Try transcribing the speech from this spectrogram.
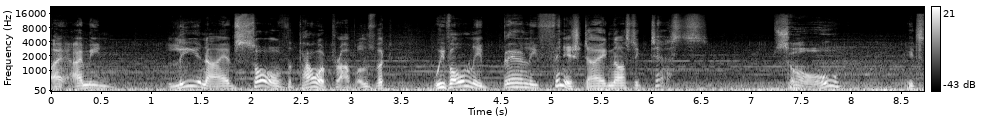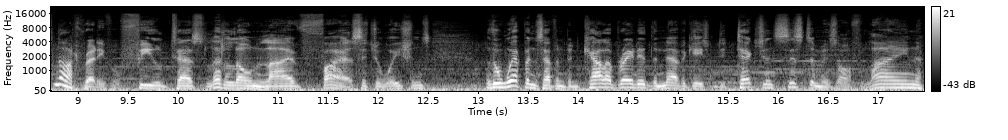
I, I mean, Lee and I have solved the power problems, but we've only barely finished diagnostic tests. So? It's not ready for field tests, let alone live fire situations. The weapons haven't been calibrated, the navigation detection system is offline.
